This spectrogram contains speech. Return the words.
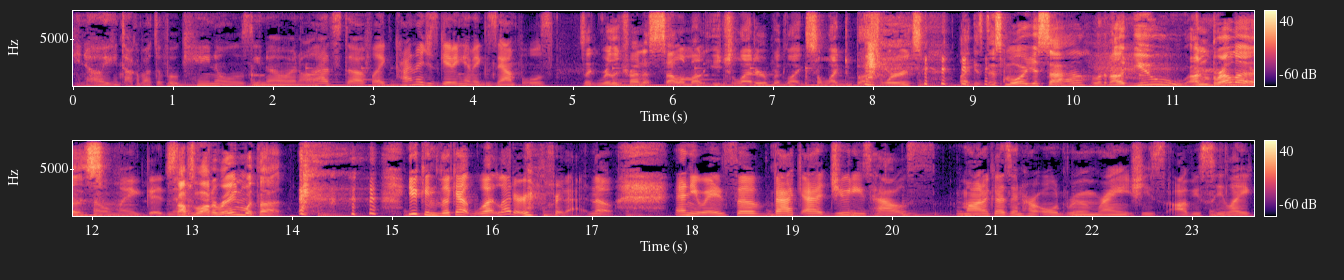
you know, you can talk about the volcanoes, you know, and all that stuff. Like, kind of just giving him examples. It's like really trying to sell him on each letter with like select buzzwords. like, is this more your style? What about you? Umbrellas. Oh my goodness. Stops a lot of rain with that. you can look at what letter for that. No. Anyways, so back at Judy's house, Monica's in her old room, right? She's obviously like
